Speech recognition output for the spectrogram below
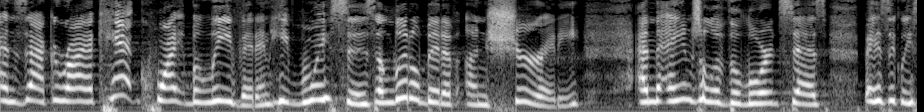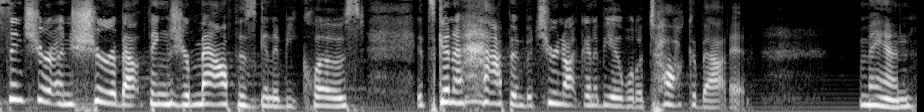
And Zechariah can't quite believe it, and he voices a little bit of unsurety. And the angel of the Lord says, basically, since you're unsure about things, your mouth is going to be closed. It's going to happen, but you're not going to be able to talk about it. Man,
